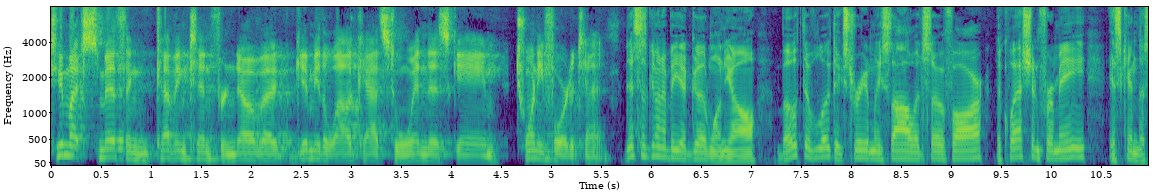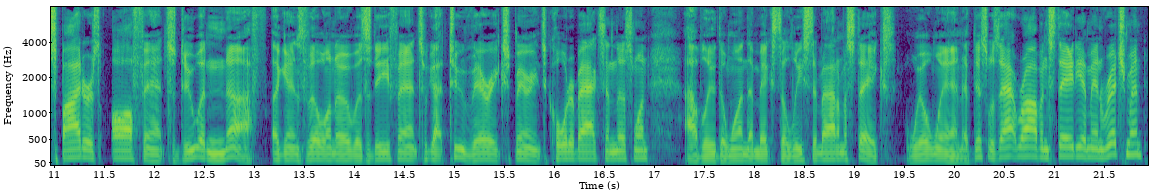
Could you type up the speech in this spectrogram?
Too much Smith and Covington for Nova. Give me the Wildcats to win this game 24 to 10. This is going to be a good one, y'all. Both have looked extremely solid so far. The question for me is can the Spiders offense do enough against Villanova's defense? We got two very experienced quarterbacks in this one. I believe the one that makes the least amount of mistakes will win. If this was at Robin Stadium in Richmond,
